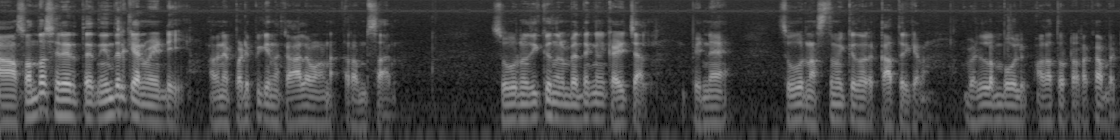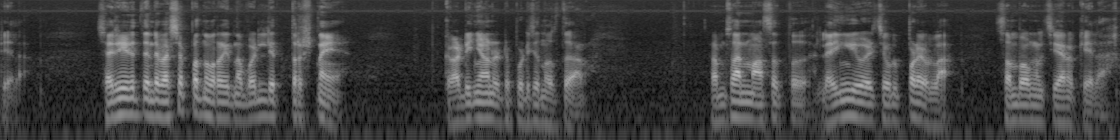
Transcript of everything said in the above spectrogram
ആ സ്വന്തം ശരീരത്തെ നിയന്ത്രിക്കാൻ വേണ്ടി അവനെ പഠിപ്പിക്കുന്ന കാലമാണ് റംസാൻ. സൂര്യൻ ഉദിക്കുന്നതിന് മുമ്പ് എന്തെങ്കിലും കഴിച്ചാൽ പിന്നെ സൂര്യൻ അസ്തമിക്കുന്നവരെ കാത്തിരിക്കണം. വെള്ളം പോലും അകത്തോട്ട് ഇറക്കാൻ പറ്റിയല്ല. ശരീരത്തിന്റെ വിശപ്പെന്ന് പറയുന്ന വലിയ തൃഷ്ണയെ കടിഞ്ഞാണിട്ട് പിടിച്ചു നിർത്തുകയാണ്. റംസാൻ മാസത്ത് ലൈംഗിക വീഴ്ച ഉൾപ്പെടെയുള്ള സംഭവങ്ങൾ ചെയ്യാനൊക്കെയില്ല.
